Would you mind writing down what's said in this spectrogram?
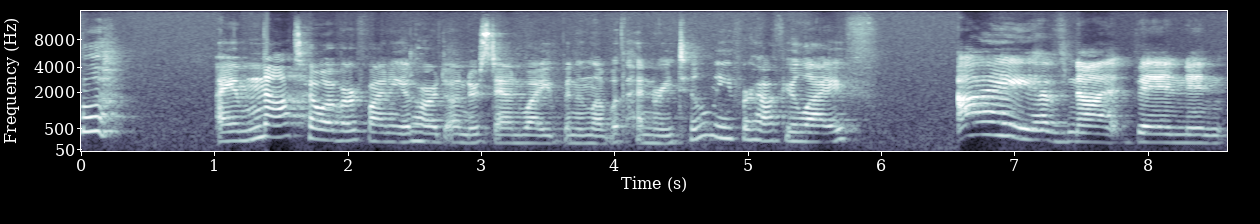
I am not, however, finding it hard to understand why you've been in love with Henry Tilney for half your life. I have not been in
